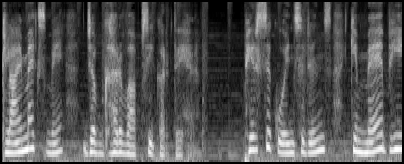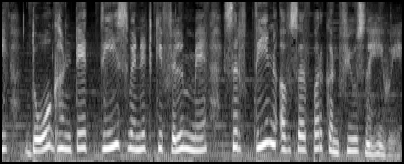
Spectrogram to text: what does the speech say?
क्लाइमैक्स में जब घर वापसी करते हैं। फिर से कोइंसिडेंस कि मैं भी दो घंटे तीस मिनट की फ़िल्म में सिर्फ़ तीन अवसर पर कंफ्यूज नहीं हुई।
